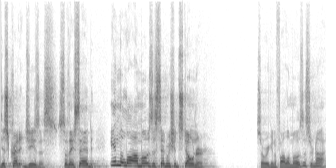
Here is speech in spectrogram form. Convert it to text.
discredit Jesus. So they said, in the law, Moses said we should stone her. So are we going to follow Moses or not?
